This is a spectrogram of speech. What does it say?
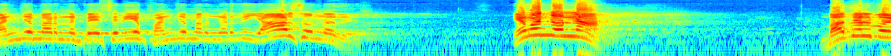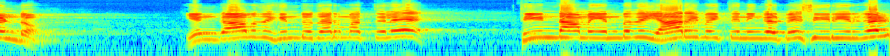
பஞ்சமர்னு பேசுறிய பஞ்சமருங்கிறது யார் சொன்னது? எவன் சொன்னான் பதில் வேண்டும். எங்காவது இந்து தர்மத்திலே தீண்டாமை என்பது யாரை வைத்து நீங்கள் பேசுகிறீர்கள்?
